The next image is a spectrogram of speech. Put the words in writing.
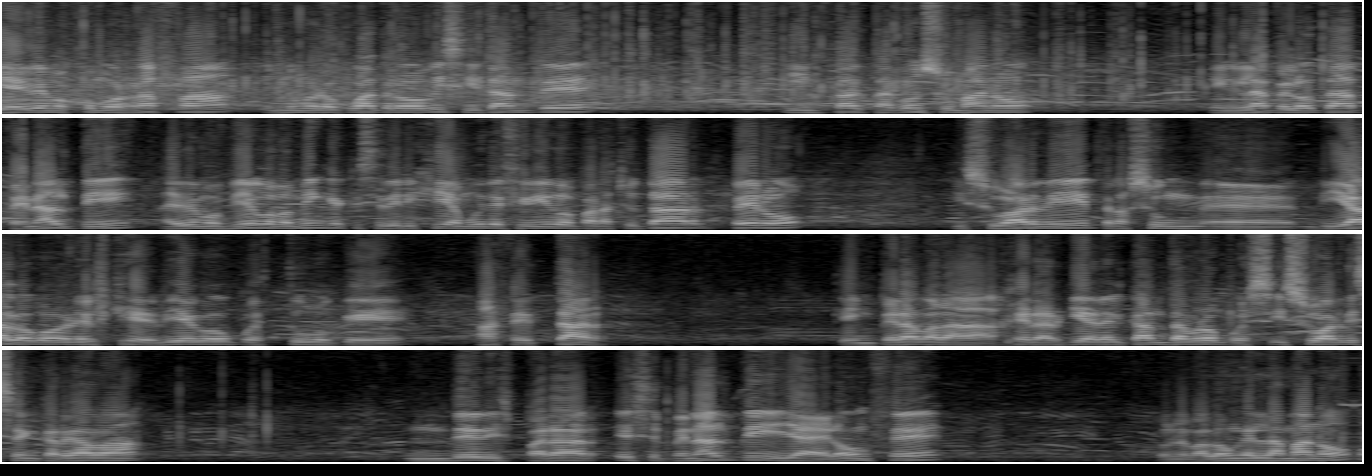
Y ahí vemos como Rafa, el número 4 visitante, impacta con su mano en la pelota, penalti. Ahí vemos Diego Domínguez que se dirigía muy decidido para chutar, pero Isuardi, tras un eh, diálogo en el que Diego pues, tuvo que aceptar que imperaba la jerarquía del cántabro, pues Isuardi se encargaba de disparar ese penalti y ya el 11 con el balón en la mano,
